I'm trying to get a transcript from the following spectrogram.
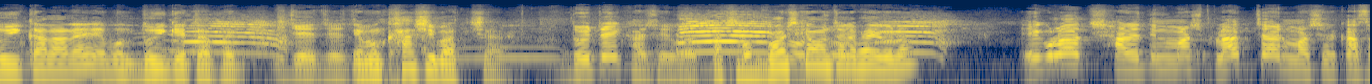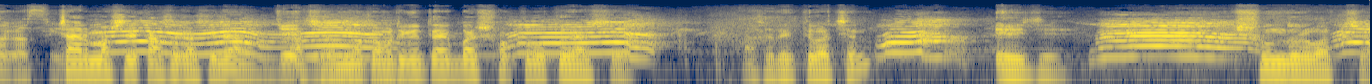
দুই কালারে এবং দুই গেটাপের জি জি। এবং খাসি বাচ্চা। দুইটাই খাসির বাচ্চা। আচ্ছা বয়স কেমন চলে ভাই এগুলো? এগুলো সাড়ে তিন মাস প্লাস চার মাসের কাছাকাছি। চার মাসের কাছাকাছি না? আচ্ছা। মোটামুটি কিন্তু একবার শক্তপোক্ত হয়ে আসে আচ্ছা দেখতে পাচ্ছেন? এই যে সুন্দর বাচ্চা।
